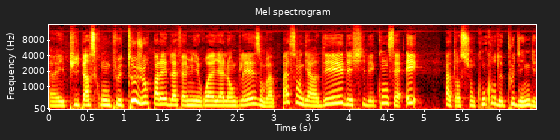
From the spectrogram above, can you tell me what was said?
Euh, et puis parce qu'on peut toujours parler de la famille royale anglaise, on va pas s'en garder, défilés, concerts et Attention, concours de pudding.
